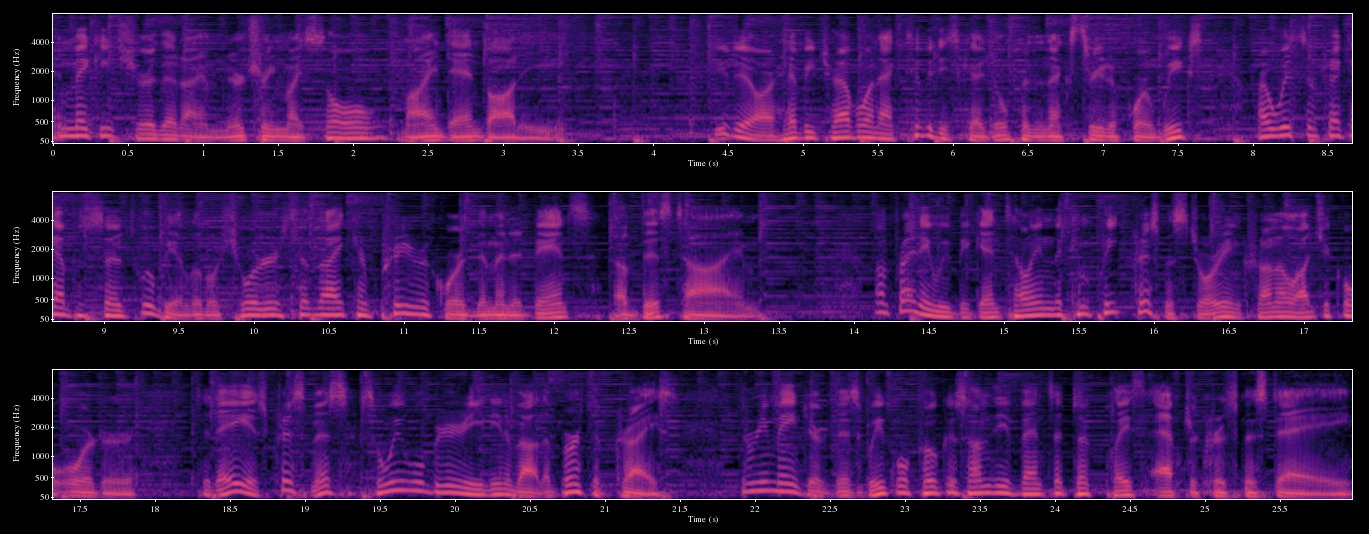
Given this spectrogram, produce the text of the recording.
and making sure that I am nurturing my soul, mind, and body. Due to our heavy travel and activity schedule for the next three to four weeks, our Wisdom Trek episodes will be a little shorter so that I can pre record them in advance of this time. On Friday, we began telling the complete Christmas story in chronological order. Today is Christmas, so we will be reading about the birth of Christ. The remainder of this week will focus on the events that took place after Christmas Day.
